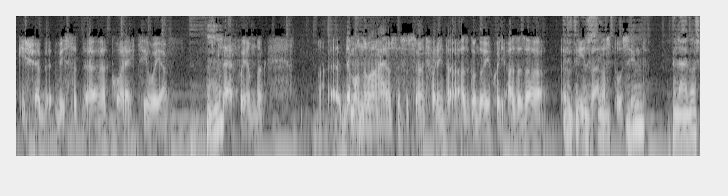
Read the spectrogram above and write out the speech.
kisebb visszakorrekciója uh-huh. az árfolyamnak. De mondom, a 325 forint azt gondoljuk, hogy az az a vízválasztó szint. Uh-huh. Világos.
